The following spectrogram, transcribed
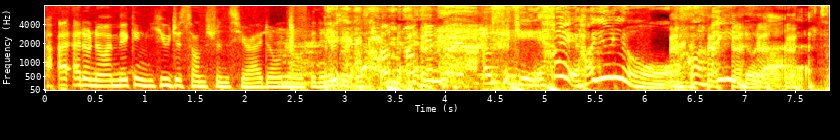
I, I don't know. I'm making huge assumptions here. I don't know if it is or. I was thinking, hey, how you know? How you know that?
